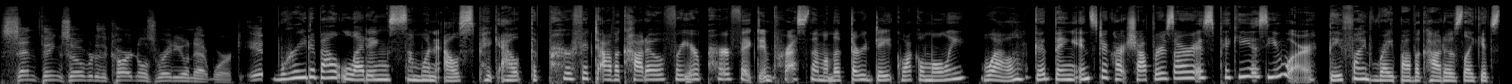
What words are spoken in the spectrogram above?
send things over to the Cardinals radio network. It- Worried about letting someone else pick out the perfect avocado for your perfect impress them on the third date guacamole? Well, good thing Instacart shoppers are as picky as you are. They find ripe avocados like it's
